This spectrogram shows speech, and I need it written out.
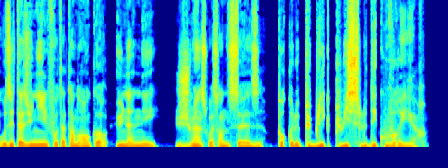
Aux États-Unis, il faut attendre encore une année, juin 76, pour que le public puisse le découvrir.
